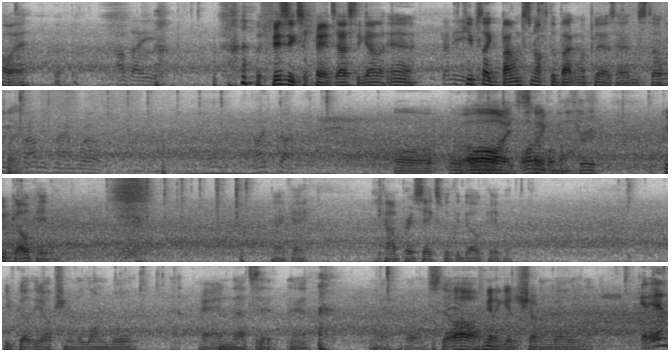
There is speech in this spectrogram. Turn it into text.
Oh yeah. Aldair. The physics are fantastic, aren't they? Yeah. Can he? Keeps like bouncing off the back of my player's head and Oh, stuff like. found his man well. Nice touch. Oh, what a Oh, he's what taking ball. him through. Good goalkeeper. Okay. Can't press X with the goalkeeper. You've got the option of a long ball, and, And that's it. Yeah. Yeah, well, still, oh, I'm gonna get a shot on goal. Get in.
